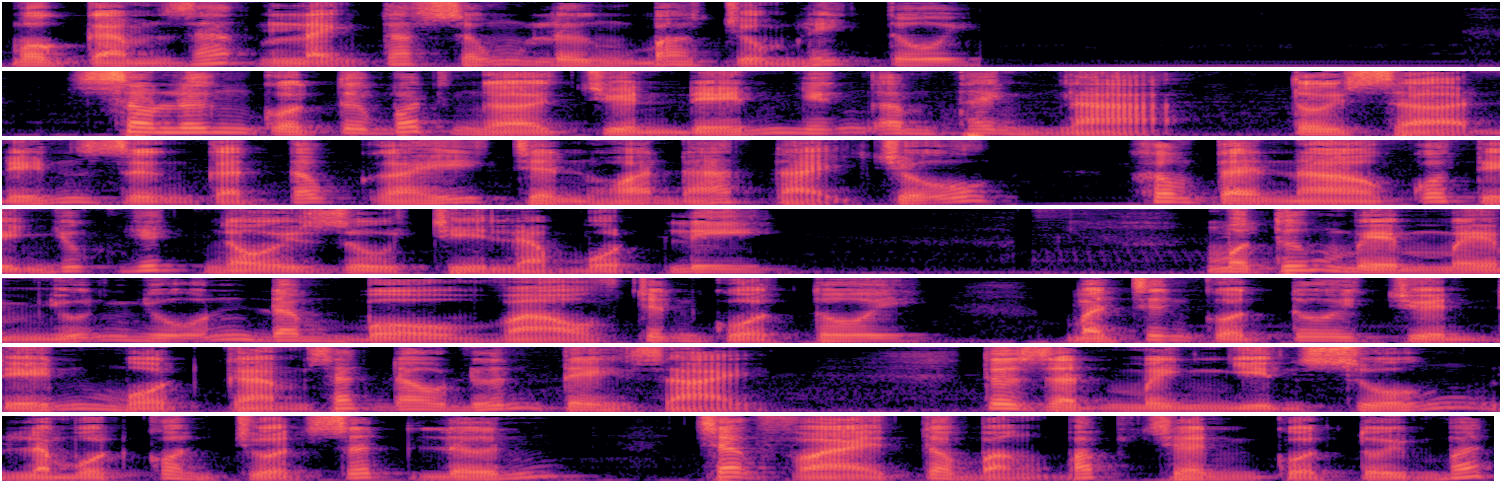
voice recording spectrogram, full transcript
Một cảm giác lạnh toát sống lưng bao trùm lấy tôi. Sau lưng của tôi bất ngờ truyền đến những âm thanh lạ. Tôi sợ đến dừng cả tóc gáy chân hóa đá tại chỗ. Không tài nào có thể nhúc nhích nổi dù chỉ là một ly. Một thứ mềm mềm nhũn nhũn đâm bổ vào chân của tôi. Bàn chân của tôi truyền đến một cảm giác đau đớn tê dại. Tôi giật mình nhìn xuống là một con chuột rất lớn, chắc phải to bằng bắp chân của tôi mất.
